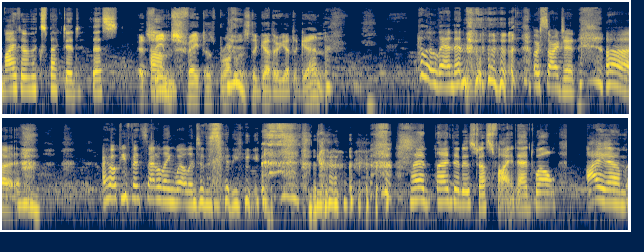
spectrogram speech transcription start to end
might have expected this." It Um, seems fate has brought us together yet again. Hello, Landon, or Sergeant. Uh, I hope you've been settling well into the city. Land- Landon is just fine, and well, I am.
